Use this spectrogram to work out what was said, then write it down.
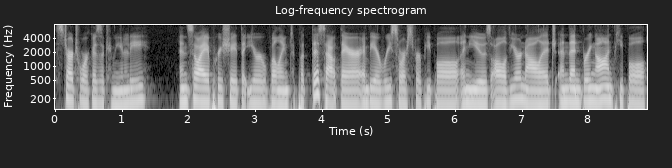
start to work as a community and so i appreciate that you're willing to put this out there and be a resource for people and use all of your knowledge and then bring on people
